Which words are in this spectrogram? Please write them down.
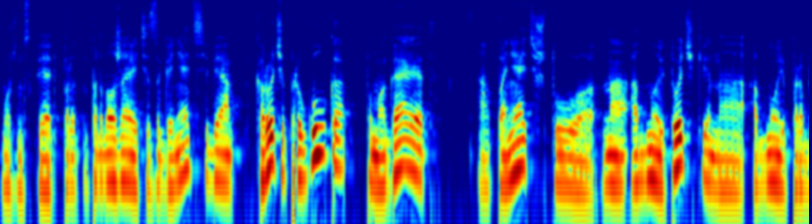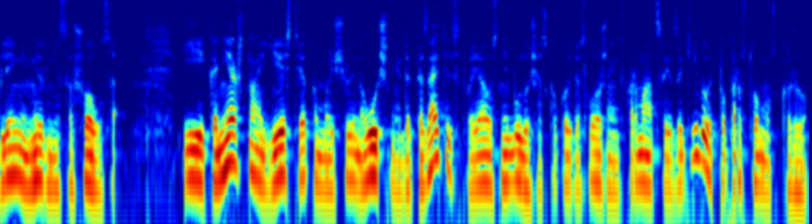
можно сказать, продолжаете загонять себя. Короче, прогулка помогает а, понять, что на одной точке, на одной проблеме мир не сошелся. И, конечно, есть этому еще и научные доказательства. Я вас не буду сейчас какой-то сложной информацией закидывать, по-простому скажу.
